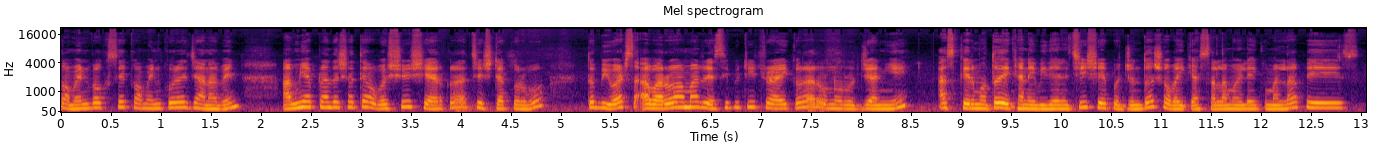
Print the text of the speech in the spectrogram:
কমেন্ট বক্সে কমেন্ট করে জানাবেন। আমি আপনাদের সাথে অবশ্যই শেয়ার করার চেষ্টা করব। তো বিওয়ার্স আবারও আমার রেসিপিটি ট্রাই করার অনুরোধ জানিয়ে আজকের মতো এখানে বিদায় নিচ্ছি। সে পর্যন্ত সবাইকে আসসালামু আলাইকুম, আল্লাহ হাফিজ।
